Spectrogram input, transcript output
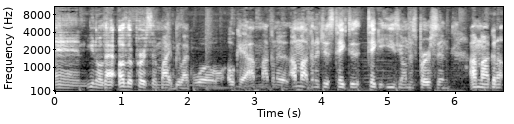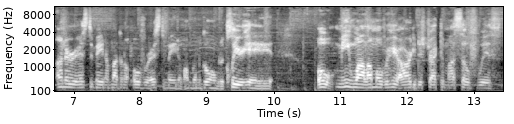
And you know that other person might be like, "Well, okay, I'm not gonna, I'm not gonna just take to take it easy on this person. I'm not gonna underestimate. I'm not gonna overestimate him. I'm gonna go in with a clear head." Oh, meanwhile, I'm over here already distracting myself with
